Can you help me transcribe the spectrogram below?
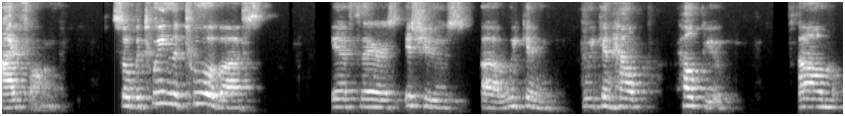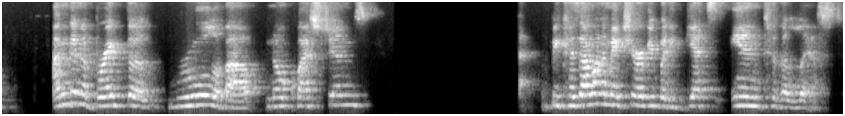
iPhone. So between the two of us, if there's issues, uh, we can, we can help, help you. Um, I'm gonna break the rule about no questions because I wanna make sure everybody gets into the list.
